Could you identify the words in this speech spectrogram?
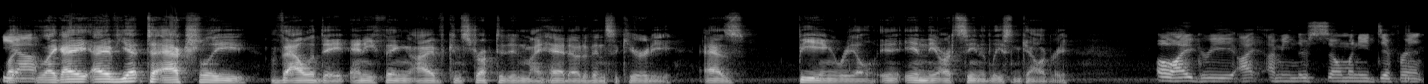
Yeah. Like, like I, I have yet to actually validate anything I've constructed in my head out of insecurity as being real in, in the art scene, at least in Calgary. Oh, I agree. I, I mean, there's so many different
